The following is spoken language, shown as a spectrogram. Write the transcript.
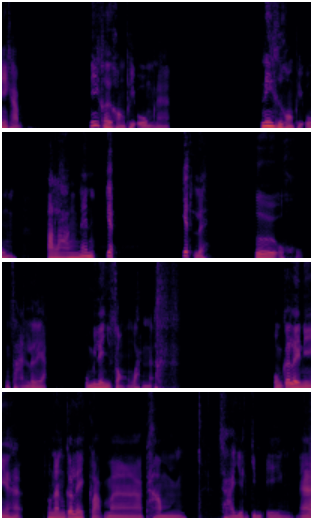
นี่ครับ นี่เคยของพี่อุ้มนะฮะนี่คือของพี่อุ้ม ตารางแน่นเอียดเอียดเลยคือโอ้โหสงสารเลยอะ่ะ ผมมีเรียนอยู่สองวันนะผมก็เลยนี่ฮะช่วงนั้นก็เลยกลับมาทำชาเย็นกินเองนะ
